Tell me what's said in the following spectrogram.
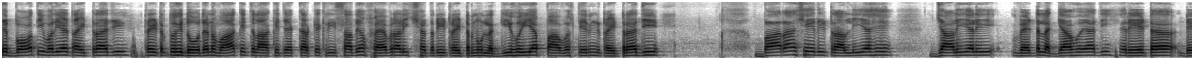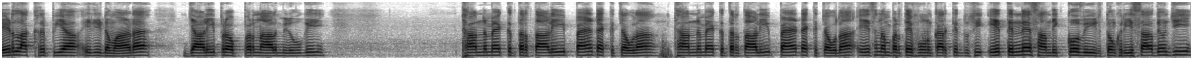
ਤੇ ਬਹੁਤ ਹੀ ਵਧੀਆ ਟਰੈਕਟਰ ਹੈ ਜੀ। ਟਰੈਕਟਰ ਤੁਸੀਂ ਦੋ ਦਿਨ ਵਾਹ ਕੇ ਚਲਾ ਕੇ ਚੈੱਕ ਕਰਕੇ ਖਰੀਦ ਸਕਦੇ ਹੋ। ਫਾਈਬਰ ਵਾਲੀ ਛਤਰੀ ਟਰੈਕਟਰ ਨੂੰ ਲੱਗੀ ਹੋਈ ਹੈ ਪਾਵਰ ਸਟੀਅਰਿੰਗ ਟਰੈਕਟਰ ਹੈ ਜੀ। 12 6 ਦੀ ਟਰਾਲੀ ਹੈ ਇਹ। ਜਾਲੀ ਵਾਲੀ ਵੈੱਡ ਲੱਗਿਆ ਹੋਇਆ ਜੀ। ਰੇਟ 1.5 ਲੱਖ ਰੁਪਿਆ ਇਹਦੀ ਡਿਮਾਂਡ ਹੈ ਜਾਲੀ ਪ੍ਰੋਪਰ ਨਾਲ ਮਿਲੂਗੀ। ਅਠਾਨਵੇਂ ਇੱਕ ਤਰਤਾਲੀ ਪੈਂਹਠ ਇੱਕ ਚੌਦਾਂ, ਅਠਾਨਵੇਂ ਇੱਕ ਤਰਤਾਲੀ ਪੈਂਹਠ ਇੱਕ ਚੌਦਾਂ, ਇਸ ਨੰਬਰ ਤੇ ਫੋਨ ਕਰਕੇ ਤੁਸੀਂ ਇਹ ਤਿੰਨੇ ਸੰਦ ਇੱਕੋ ਵੀਰ ਤੋਂ ਖਰੀਦ ਸਕਦੇ ਹੋ ਜੀ।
